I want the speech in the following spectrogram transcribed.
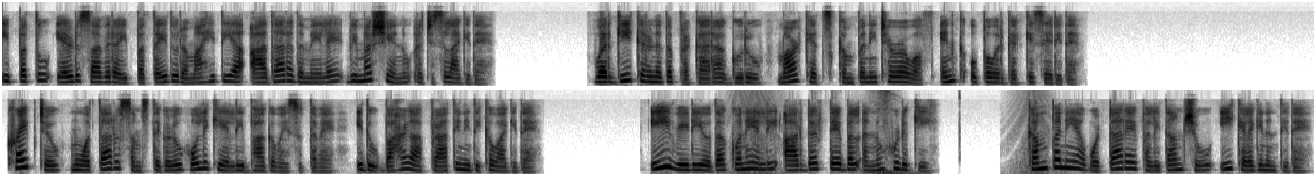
ಇಪ್ಪತ್ತು, ಎರಡು ಸಾವಿರ ಇಪ್ಪತ್ತೈದರ ಮಾಹಿತಿಯ ಆಧಾರದ ಮೇಲೆ ವಿಮರ್ಶೆಯನ್ನು ರಚಿಸಲಾಗಿದೆ. ವರ್ಗೀಕರಣದ ಪ್ರಕಾರ ಗುರು ಮಾರ್ಕೆಟ್ಸ್ ಕಂಪನಿ ಟೆರೋ ಆಫ್ ಎನ್ಕ್ ಉಪವರ್ಗಕ್ಕೆ ಸೇರಿದೆ. ಕ್ರೈಪ್ಟೋ ಮೂವತ್ತಾರು ಸಂಸ್ಥೆಗಳು ಹೋಲಿಕೆಯಲ್ಲಿ ಭಾಗವಹಿಸುತ್ತವೆ. ಇದು ಬಹಳ ಪ್ರಾತಿನಿಧಿಕವಾಗಿದೆ. ಈ ವಿಡಿಯೋದ ಕೊನೆಯಲ್ಲಿ ಆರ್ಡರ್ ಟೇಬಲ್ ಅನ್ನು ಹುಡುಕಿ. ಕಂಪನಿಯ ಒಟ್ಟಾರೆ ಫಲಿತಾಂಶವು ಈ ಕೆಳಗಿನಂತಿದೆ.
